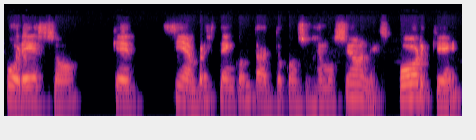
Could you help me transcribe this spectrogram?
por eso que siempre esté en contacto con sus emociones, porque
